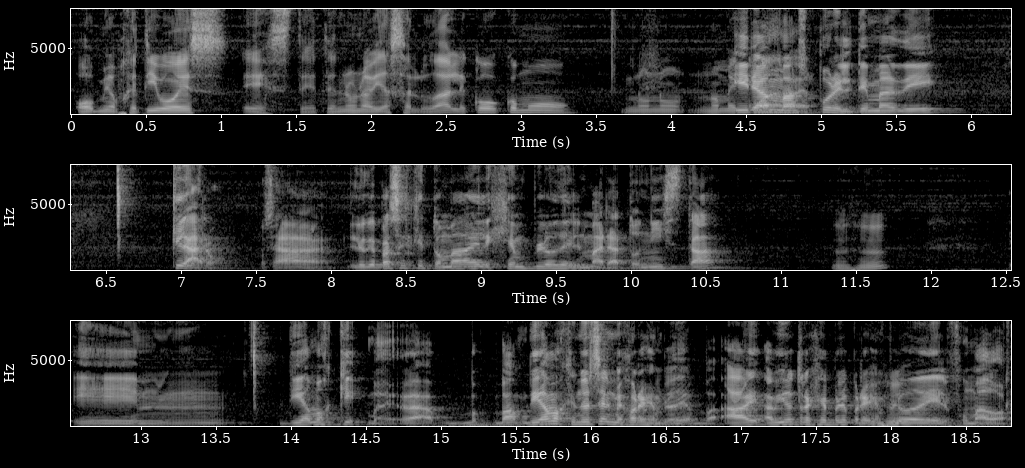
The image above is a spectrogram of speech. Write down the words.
o mi objetivo es este, tener una vida saludable. ¿Cómo? cómo? No, no, no me Era cuadra, más por el tema de. Claro, o sea, lo que pasa es que tomaba el ejemplo del maratonista. Eh, digamos que. va- Digamos que no es el mejor ejemplo. Había otro ejemplo, por ejemplo, del fumador.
